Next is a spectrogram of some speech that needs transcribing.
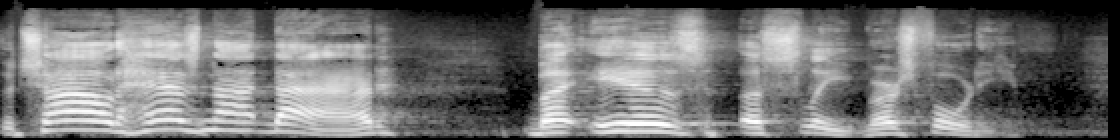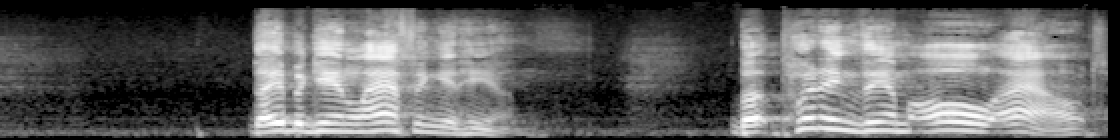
The child has not died, but is asleep. Verse 40. They began laughing at him. But putting them all out,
